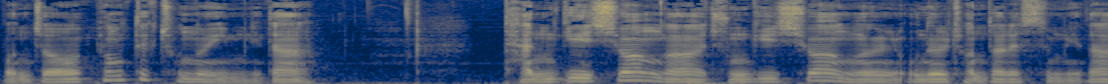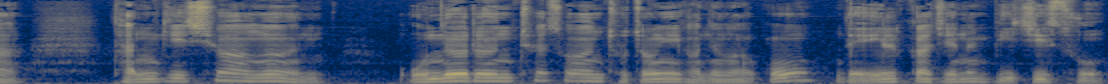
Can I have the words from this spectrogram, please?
먼저 평택촌노입니다. 단기 시황과 중기 시황을 오늘 전달했습니다. 단기 시황은 오늘은 최소한 조정이 가능하고 내일까지는 미지수,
